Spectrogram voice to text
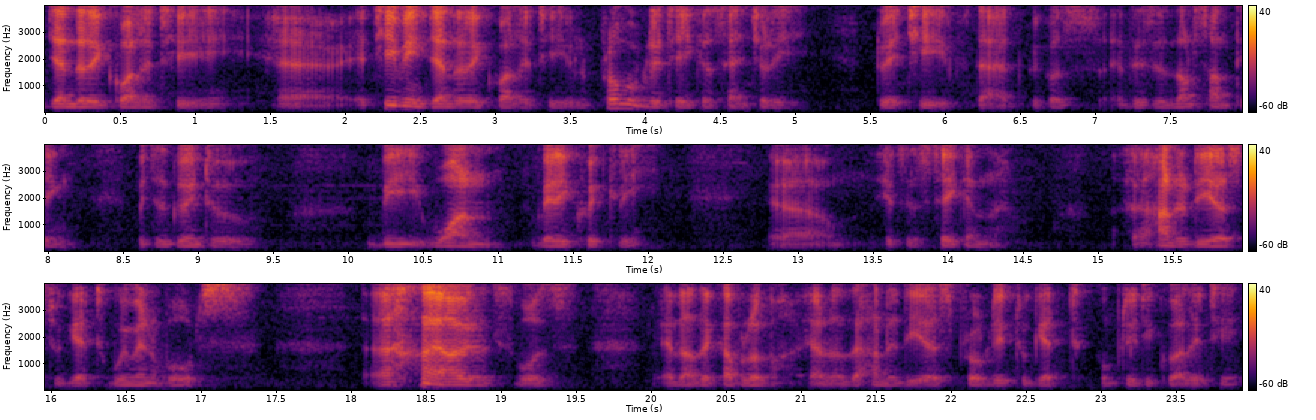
gender equality, uh, achieving gender equality will probably take a century to achieve that because this is not something which is going to be won very quickly. Um, it has taken a hundred years to get women votes. Uh, I suppose another couple of another hundred years probably to get complete equality.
